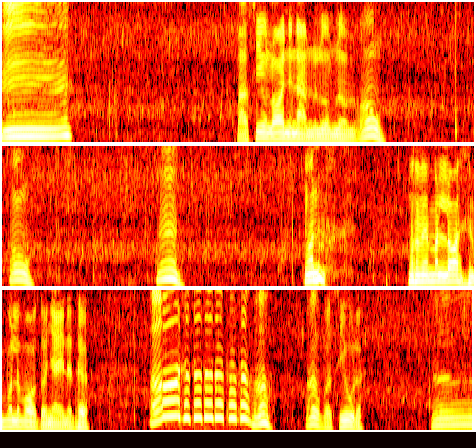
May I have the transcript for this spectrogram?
อืมปลาซิวลอยในน้ำรวมๆโอ้ โอ้อืมมันมันมันมันลอยขึ้นบนระบบตัวใหญ่นะเธอ เออเธอเธอเธอเธอเธอเอเออเออปลาซิวนะเออ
